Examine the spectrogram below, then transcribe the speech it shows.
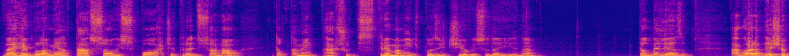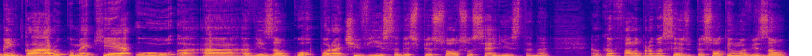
vai regulamentar só o esporte tradicional. Então também acho extremamente positivo isso daí, né? Então beleza. Agora, deixa bem claro como é que é o, a, a visão corporativista desse pessoal socialista. Né? É o que eu falo para vocês, o pessoal tem uma visão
